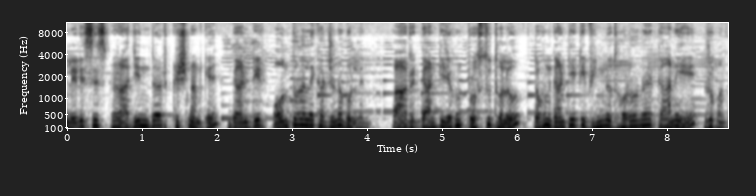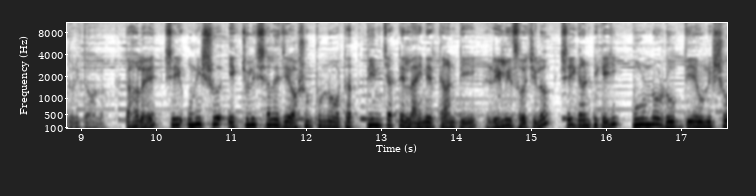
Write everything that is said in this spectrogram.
লিরিসিস্ট রাজিন্দার কৃষ্ণনকে গানটির অন্তরা লেখার জন্য বললেন। আর গানটি যখন প্রস্তুত হলো, তখন গানটি একটি ভিন্ন ধরনের গানে রূপান্তরিত হলো। তাহলে সেই উনিশশো একচল্লিশ সালে যে অসম্পূর্ণ অর্থাৎ তিন চারটে লাইনের গানটি রিলিজ হয়েছিল, সেই গানটিকেই পূর্ণ রূপ দিয়ে উনিশশো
